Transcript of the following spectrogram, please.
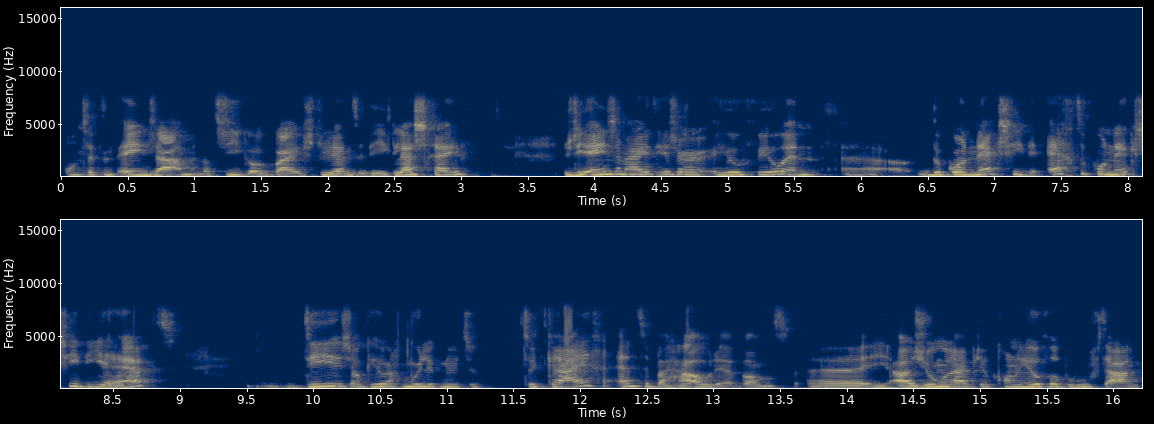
ontzettend eenzaam. En dat zie ik ook bij studenten die ik lesgeef. Dus die eenzaamheid is er heel veel. En uh, de connectie, de echte connectie die je hebt, die is ook heel erg moeilijk nu te, te krijgen en te behouden. Want uh, als jongere heb je ook gewoon heel veel behoefte aan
